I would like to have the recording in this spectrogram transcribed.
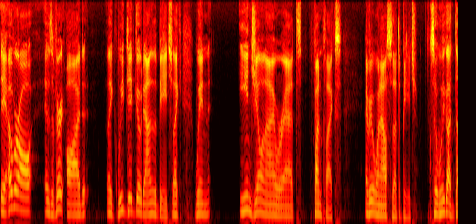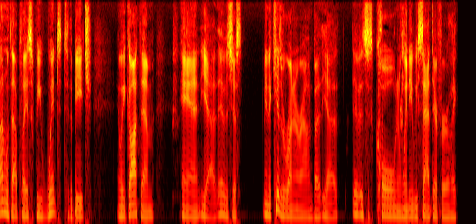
Yeah. Overall, it was a very odd. Like we did go down to the beach. Like when Ian, Jill, and I were at Funplex. Everyone else was at the beach. So when we got done with that place, we went to the beach and we got them. And yeah, it was just, I mean, the kids were running around, but yeah, it was just cold and windy. We sat there for like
